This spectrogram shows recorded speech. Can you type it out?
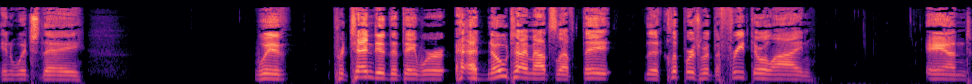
in which they with pretended that they were had no timeouts left. They the Clippers were at the free throw line and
